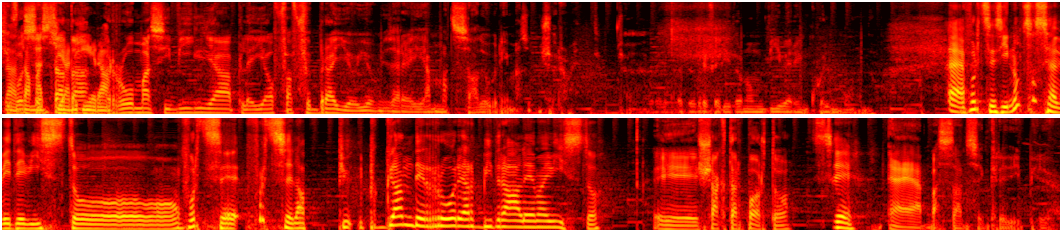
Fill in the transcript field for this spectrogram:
da, fosse da stata nera. Roma-Siviglia playoff a febbraio, io mi sarei ammazzato prima, sinceramente. Cioè, avrei proprio preferito non vivere in quel mondo. Eh, forse sì, non so se avete visto, forse, forse la più, il più grande errore arbitrale mai visto. E Shakhtar Porto? Sì. È abbastanza incredibile.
